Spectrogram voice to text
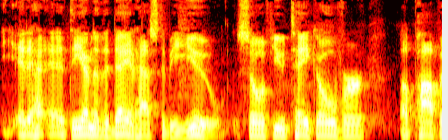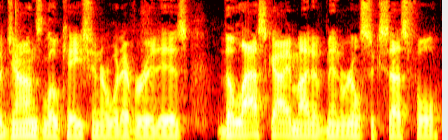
it, at the end of the day, it has to be you. So if you take over a Papa John's location or whatever it is, the last guy might have been real successful,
